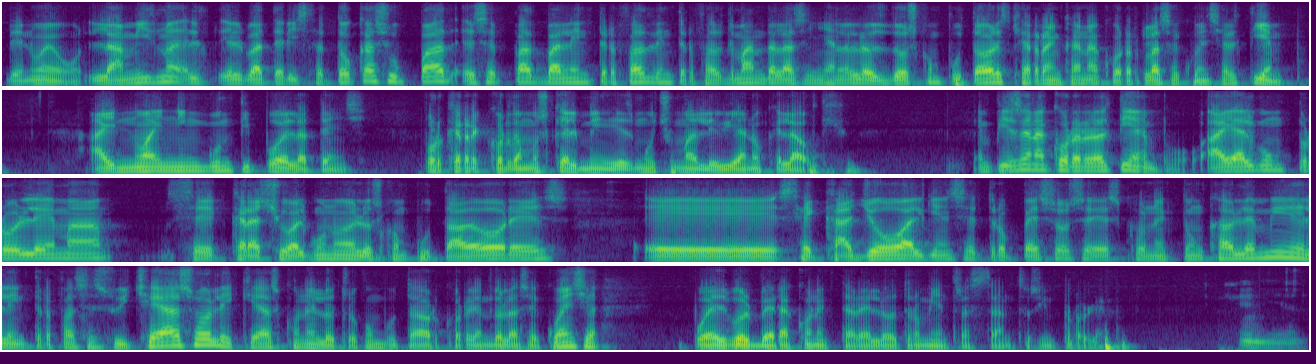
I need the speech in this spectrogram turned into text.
de nuevo. La misma, el, el, baterista toca su pad, ese pad va a la interfaz, la interfaz manda la señal a los dos computadores que arrancan a correr la secuencia al tiempo. Ahí no hay ningún tipo de latencia, porque recordemos que el MIDI es mucho más liviano que el audio. Empiezan a correr al tiempo. ¿Hay algún problema? ¿Se crashó alguno de los computadores? Eh, ¿Se cayó? ¿Alguien se tropezó? ¿Se desconectó un cable MIDI? La interfaz se switchea sola y quedas con el otro computador corriendo la secuencia. Puedes volver a conectar el otro mientras tanto sin problema. Genial.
